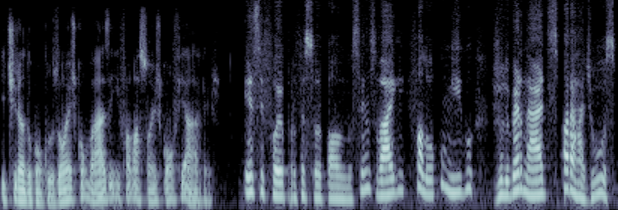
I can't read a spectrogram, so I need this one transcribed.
e tirando conclusões com base em informações confiáveis. Esse foi o professor Paulo Nussensweig que falou comigo, Júlio Bernardes, para a Rádio USP.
